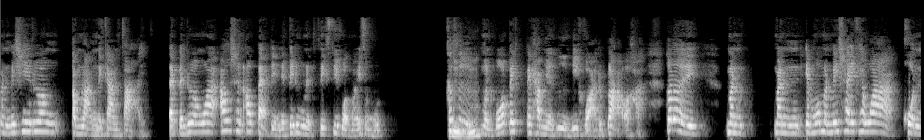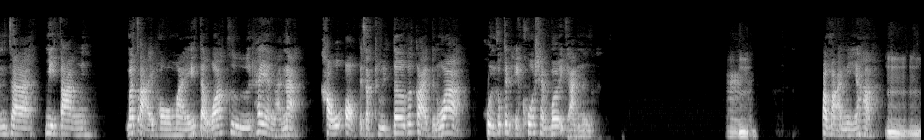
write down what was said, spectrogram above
มันไม่ใช่เรื่องกำลังในการจ่าย แต่เป็นเรื่องว่าเอ้าฉันเอาแปดเหรียญเนี่ยไปดูเน็ตฟลิกดีกว่าไหมสมมติ ก็คืออหือเหมือนกับว่าไปไปทำอย่างอื่นดีกว่าหรือเปล่าอะค่ะ ก็เลยมันมันเอ็มว่ามันไม่ใช่แค่ว่าคนจะมีตังค์มาจ่ายพอไหม แต่ว่าคือถ้าอย่างนั้นอะเขาออกไปจาก Twitter ก็กลายเป็นว่า คุณก็เป็น Echo Chamber อีกอันหนึ่งอืมอืมประมาณนี้ค่ะ อืมอืม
